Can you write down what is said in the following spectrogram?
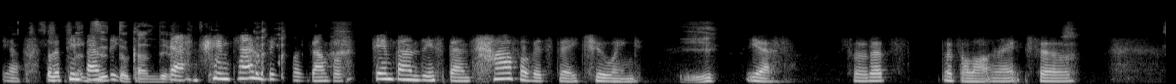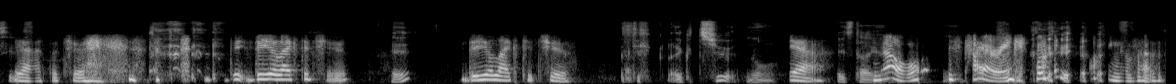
yeah. So the chimpanzee. yeah, chimpanzee, for example, chimpanzee spends half of its day chewing. Yes. So that's that's a lot, right? So. Seriously? Yeah, the chewing. do, do, you like to chew? Eh? Do you like to chew? like chew? No. Yeah. It's tiring. No, it's tiring. what are you talking about?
